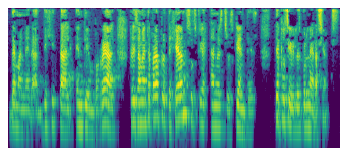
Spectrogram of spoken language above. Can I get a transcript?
de manera digital en tiempo real, precisamente para proteger a nuestros, a nuestros clientes de posibles vulneraciones.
